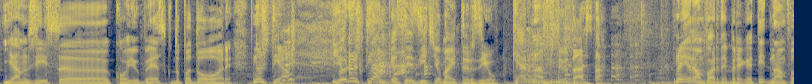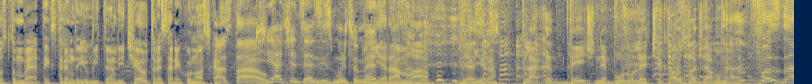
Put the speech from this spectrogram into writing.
i-am zis uh, că o iubesc după două ore. Nu știam. Eu nu știam că se zice mai târziu. Chiar n-am știut asta. Nu eram foarte pregătit, n-am fost un băiat extrem de iubit în liceu, trebuie să recunosc asta. Și ea ce ți-a zis? Mulțumesc? Eram, a, de Era- zis, pleacă de aici, nebunule, ce cauți la geamul meu? A fost, da.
